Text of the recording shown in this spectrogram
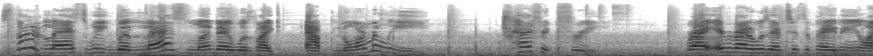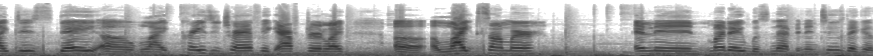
started last week, but last Monday was like abnormally traffic free right? Everybody was anticipating like this day of like crazy traffic after like uh, a light summer. And then Monday was nothing, and Tuesday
